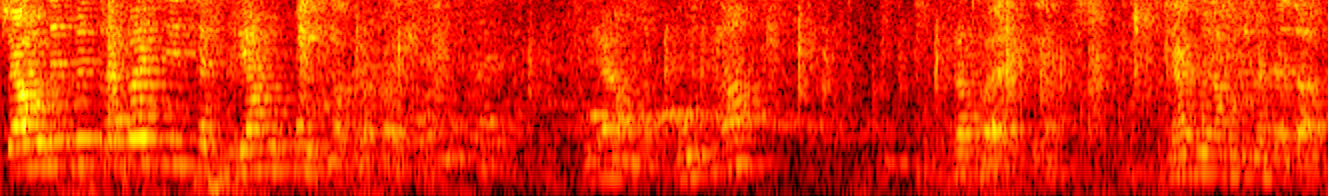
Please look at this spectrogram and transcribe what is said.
Ще один вид трапеції це прямокутна трапеція. Прямокутна трапеція. Як вона буде виглядати?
